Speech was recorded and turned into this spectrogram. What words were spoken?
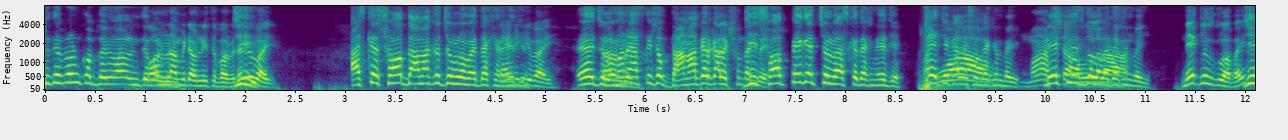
নিতে পারবেন কম দামি মাল নিতে কম পারবেন। দামিটাও নিতে পারবে জি। ভাই? আজকে সব দামাকে চলবে ভাই দেখেন। ভাই? এই মানে আজকে সব ধামাকার কালেকশন থাকবে। সব প্যাকেজ চলবে আজকে দেখেন এই যে এই যে কালেকশন দেখেন ভাই। নেকলেসগুলো দেখেন ভাই। নেকলেসগুলো ভাই? যে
